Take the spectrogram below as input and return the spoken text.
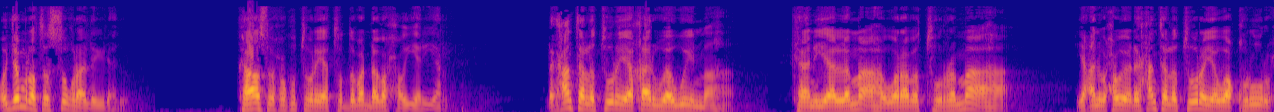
Oo jamrat asuqra la yidhahdo kaas wuxuu ku tuurayaa toddoba dhagaxoo yaryar dhagxanta la tuurayaa qaar waaweyn ma aha. Kaaniyaalla ma aha waraaba tuura ma aha. Yani waxa weye dhagxanta la tuuraya waa quruurux.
